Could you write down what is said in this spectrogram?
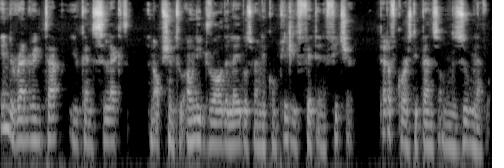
In the Rendering tab, you can select an option to only draw the labels when they completely fit in a feature. That of course depends on the zoom level.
